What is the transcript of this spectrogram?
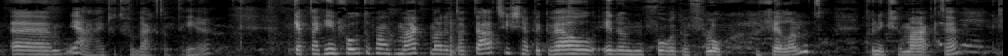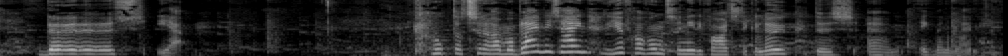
um, ja, hij doet vandaag tracteren. Ik heb daar geen foto van gemaakt, maar de tractaties heb ik wel in een vorige vlog gefilmd. Toen ik ze maakte. Dus ja. Ik hoop dat ze er allemaal blij mee zijn. De juffrouw vond ze in ieder geval hartstikke leuk. Dus um, ik ben er blij mee.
